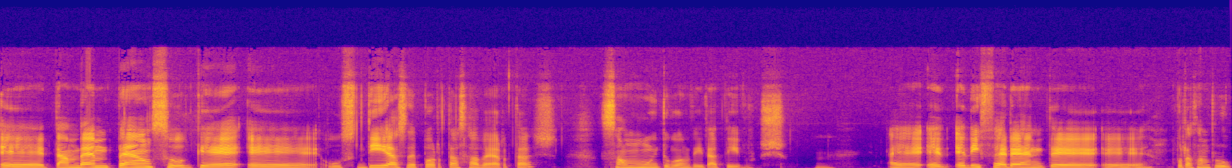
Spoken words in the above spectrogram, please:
eh, também penso que eh, os dias de portas abertas são muito convidativos. Hum. É, é, é, diferente eh, por exemplo,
